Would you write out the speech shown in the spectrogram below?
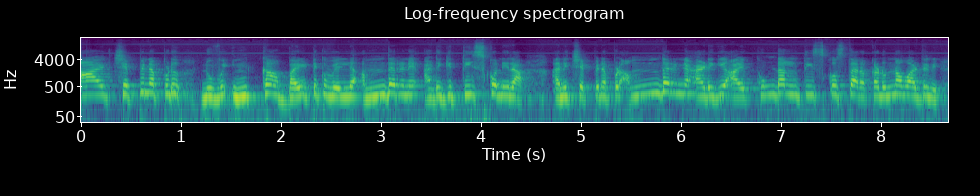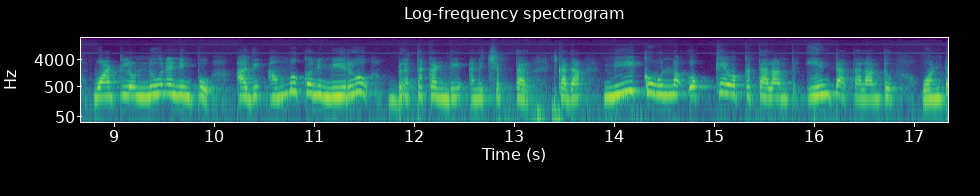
ఆ- చెప్పినప్పుడు నువ్వు ఇంకా బయటకు వెళ్ళి అందరిని అడిగి తీసుకొనిరా అని చెప్పినప్పుడు అందరిని అడిగి ఆ కుండలను తీసుకొస్తారు అక్కడ ఉన్న వాటిని. వాటిలో నూనె నింపు అది అమ్ముకొని మీరు బ్రతకండి అని చెప్తారు. కదా నీకు ఉన్న ఒకే ఒక్క తలాంతు ఏంటి ఆ తలాంతు? వంట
